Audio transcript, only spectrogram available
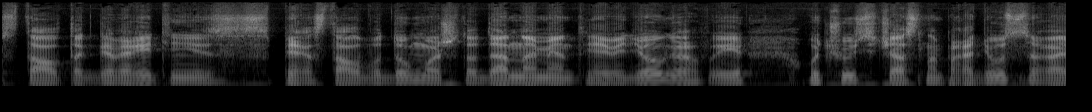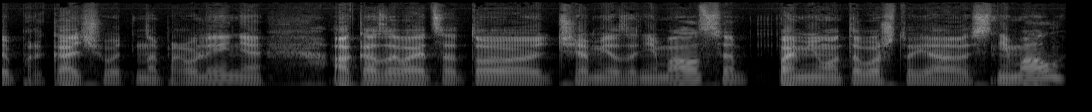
стал так говорить и не перестал выдумывать, что в данный момент я видеограф и учусь сейчас на продюсера и прокачиваю это направление. А оказывается, то, чем я занимался, помимо того, что я снимал,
